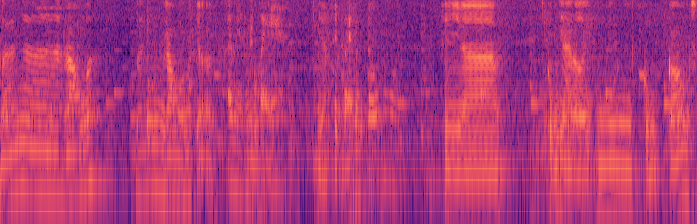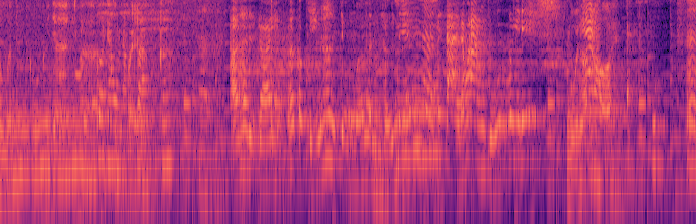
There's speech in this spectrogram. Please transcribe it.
bán à, rau á bán rau ở chợ ba mẹ vẫn khỏe à? dạ sức khỏe vẫn tốt đúng không thì à, cũng già rồi nhưng cũng có một số bệnh của người già nhưng mà có đau cũng lặt vặt á. À. Thôi được rồi, nói câu chuyện nó hơi trùng mà mình thử nếm uh, cái tài nấu ăn của Vi đi. Mùi hết Nha. rồi. Ừ.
